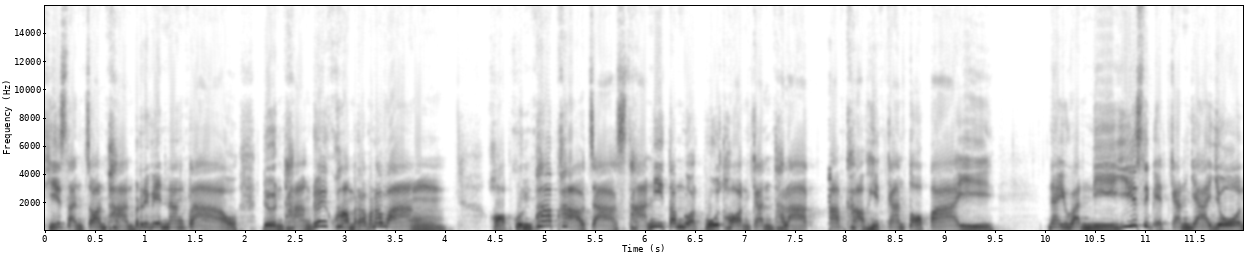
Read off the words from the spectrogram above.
ที่สัญจรผ่านบริเวณดังกล่าว เดินทางด้วยความระมัดระวัง ขอบคุณภาพข่าวจากสถานีตำรวจภูทรกันทะลักภาพข่าวเหตุการณ์ต่อไป ในวันนี้ 21 กันยายน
